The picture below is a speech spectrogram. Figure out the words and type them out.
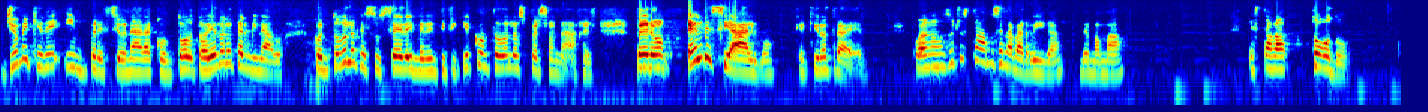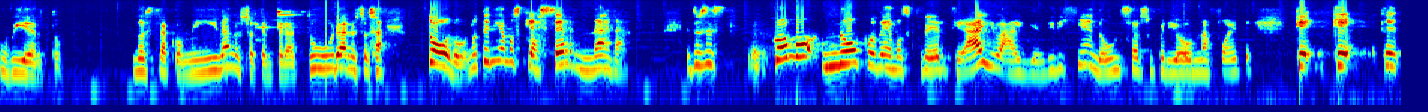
yo me quedé impresionada con todo, todavía no lo he terminado, con todo lo que sucede y me identifiqué con todos los personajes. Pero él decía algo que quiero traer. Cuando nosotros estábamos en la barriga de mamá, estaba todo cubierto. Nuestra comida, nuestra temperatura, nuestro, o sea, todo. No teníamos que hacer nada. Entonces, ¿cómo no podemos creer que hay alguien dirigiendo un ser superior, una fuente, que, que, que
